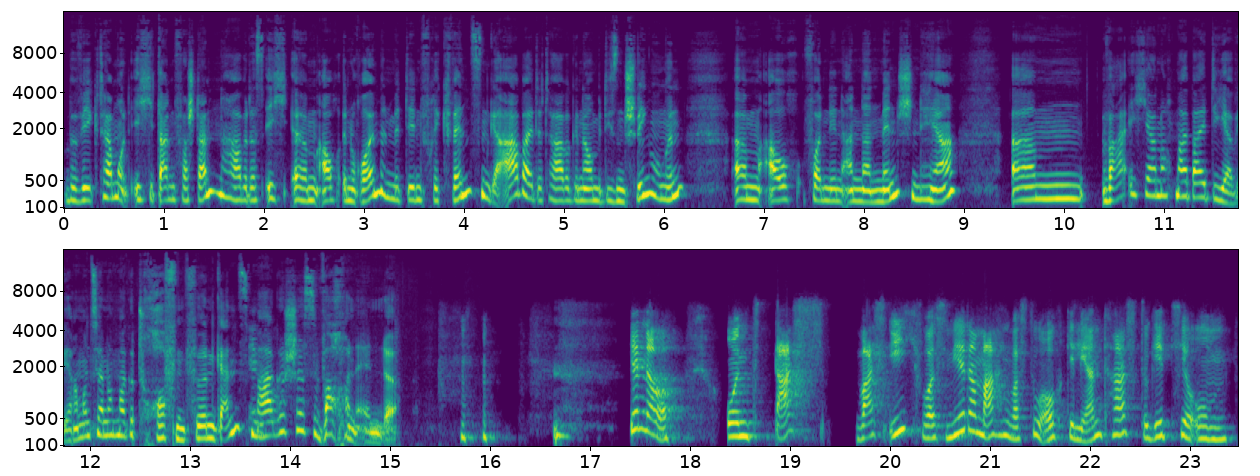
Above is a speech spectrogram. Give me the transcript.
bewegt haben und ich dann verstanden habe, dass ich ähm, auch in Räumen mit den Frequenzen gearbeitet habe, genau mit diesen Schwingungen, ähm, auch von den anderen Menschen her, ähm, war ich ja noch mal bei dir. Wir haben uns ja noch mal getroffen für ein ganz genau. magisches Wochenende. genau. Und das was ich, was wir da machen, was du auch gelernt hast, da geht es ja um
